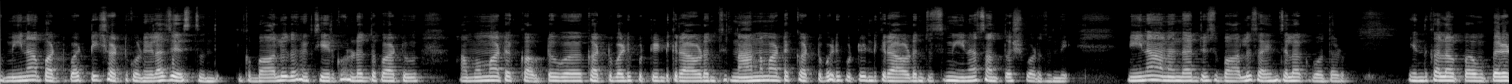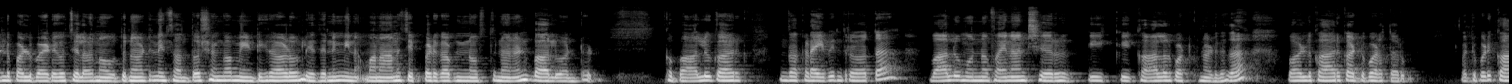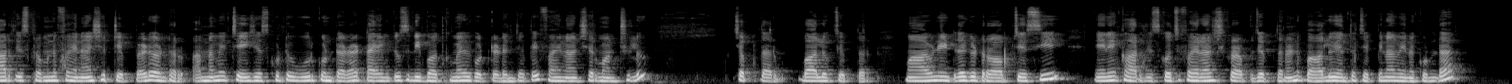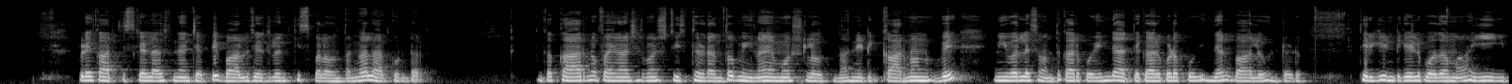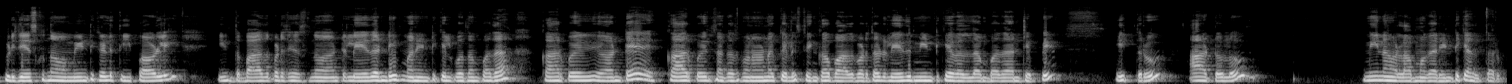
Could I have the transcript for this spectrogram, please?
ఇంకా మీనా పట్టుపట్టి కొనేలా చేస్తుంది. ఇంకా బాలు దానికి చేరుకొనడంతో పాటు అమ్మ మాట కట్టు కట్టుబడి పుట్టింటికి రావడం చూసి నాన్న మాట కట్టుబడి పుట్టింటికి రావడం చూసి మీనా సంతోషపడుతుంది. మీనా ఆనందాన్ని చూసి బాలు సహించలేకపోతాడు. ఎందుకలా ముప్పై రెండు పళ్ళు బయటకు వచ్చి ఇలా నవ్వుతున్నావు అంటే నేను సంతోషంగా మీ ఇంటికి రావడం లేదని మీ నా- మా నాన్న చెప్పాడు కాబట్టి నేను వస్తున్నానని బాలు అంటాడు. ఇంకా బాలు కారు ఇంకా అక్కడ అయిపోయిన తర్వాత బాలు మొన్న ఫైనాన్షియర్కి కాలర్ పట్టుకున్నాడు కదా వాళ్ళు కారు కట్టుబడతారు. కట్టుబడి కారు తీసుకురమ్మని ఫైనాన్షియర్ చెప్పాడు అంటారు. అన్నమే చేయి చేసుకుంటూ ఊరుకుంటాడా? టైం చూసి నీ బతుకు మీద కొట్టాడని చెప్పి ఫైనాన్షియర్ మనుషులు చెప్తారు. బాలుకి చెప్తారు. మా ఆవిడ ఇంటి దగ్గర డ్రాప్ చేసి నేనే కారు తీసుకొచ్చి ఫైనాన్షియల్ అప్పు చెప్తానని బాలు ఎంత చెప్పినా వినకుండా ఇప్పుడే కారు తీసుకెళ్ళాల్సిందని చెప్పి బాలు చేతిలోనికి బలవంతంగా లాక్కుంటారు. ఇంకా కారును ఫైనాన్షియల్ మనిషి తీసుకెళ్ళడంతో మీనా ఎమోషనల్ అవుతుంది. అన్నిటికి కారణం నువ్వే. నీ వల్లే సొంత కారు పోయింది అద్దె కారు కూడా పోయింది అని బాలు అంటాడు. తిరిగి ఇంటికి వెళ్ళిపోదామా ఈ ఇప్పుడు చేసుకుందామా? మీ ఇంటికి వెళ్ళి దీపావళి? ఇంత బాధపడి చేస్తున్నాం అంటే లేదండి మన ఇంటికి వెళ్ళిపోదాం పదా. కారు పోయింది అంటే కారు పోయిన సంగతి మా నాన్నకు తెలిస్తే ఇంకా బాధపడతాడు. లేదు మీ ఇంటికే వెళ్దాం పదా అని చెప్పి ఇద్దరు ఆటోలో మీనా వాళ్ళ అమ్మగారి ఇంటికి వెళ్తారు.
